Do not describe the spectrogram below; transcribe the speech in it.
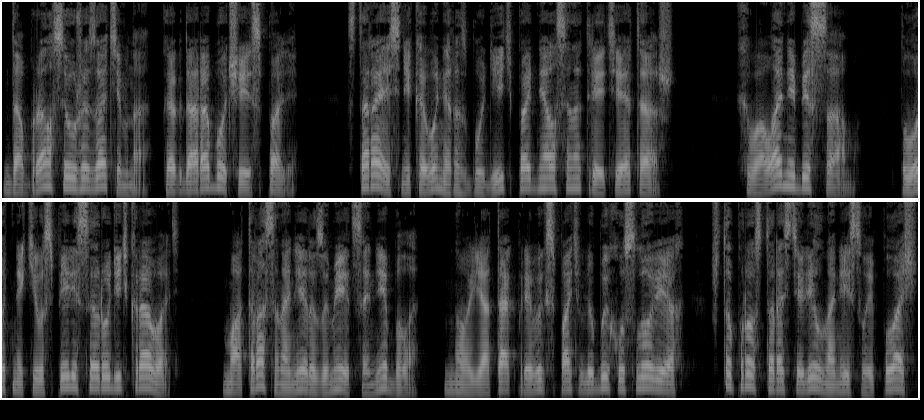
Добрался уже затемно, когда рабочие спали. Стараясь никого не разбудить, поднялся на третий этаж. Хвала небесам. Плотники успели соорудить кровать. Матраса на ней, разумеется, не было, но я так привык спать в любых условиях, что просто расстелил на ней свой плащ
